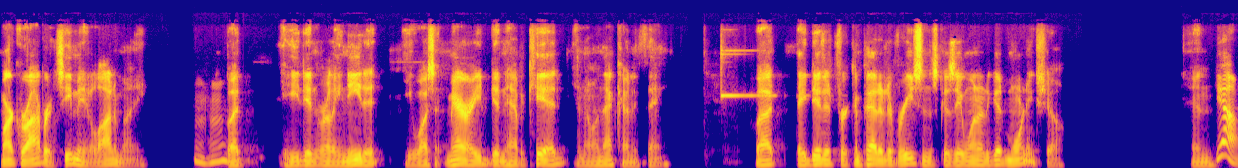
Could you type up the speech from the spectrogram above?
Mark Roberts, he made a lot of money, mm-hmm. but he didn't really need it. He wasn't married, didn't have a kid, you know, and that kind of thing. But they did it for competitive reasons because they wanted a good morning show. And yeah,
